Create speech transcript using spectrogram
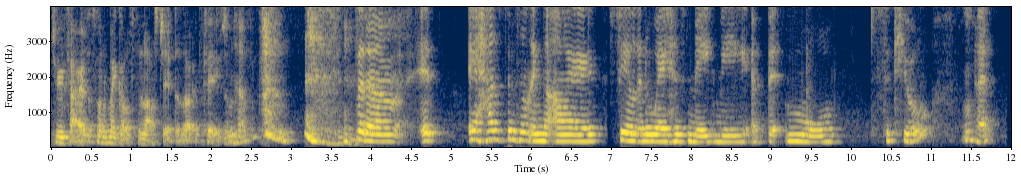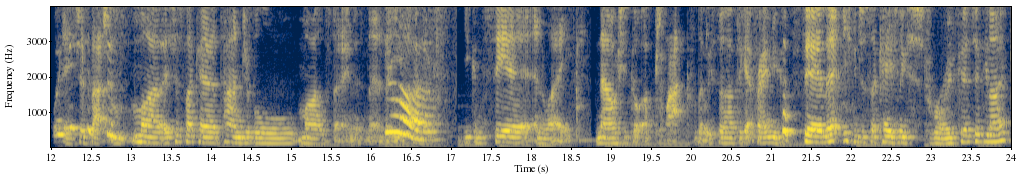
To be fair, it was one of my goals for last year, but that clearly didn't happen. but um, it it has been something that I feel in a way has made me a bit more secure. Okay. Well, it's just that just mile. It's just like a tangible milestone, isn't it? That you, Yeah. kind of, you can see it, and like now she's got a plaque that we still have to get framed. You can feel it. You can just occasionally stroke it if you like.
